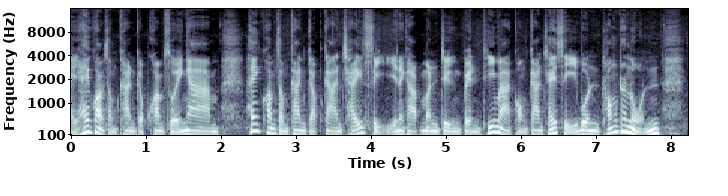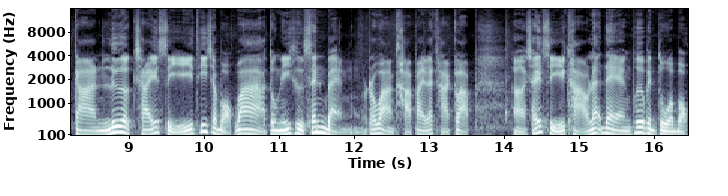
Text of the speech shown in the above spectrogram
น์ ให้ความสำคัญกับความสวยงาม ให้ความสำคัญกับการใช้สีนะครับ มันจึงเป็นที่มาของการใช้สีบนท้องถนน การเลือกใช้สีที่จะบอกว่าตรงนี้คือเส้นแบ่งระหว่างขาไปและขากลับ ใช้สีขาวและแดงเพื่อเป็นตัวบอก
